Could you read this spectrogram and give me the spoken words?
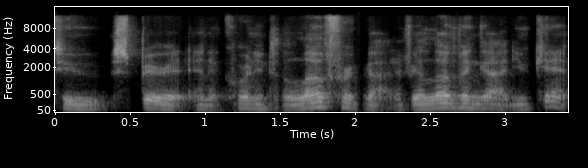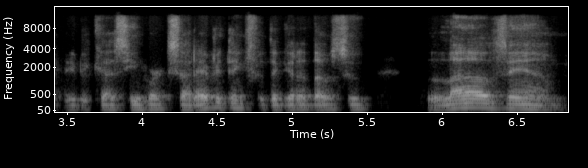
to spirit and according to the love for god if you're loving god you can't be because he works out everything for the good of those who love him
